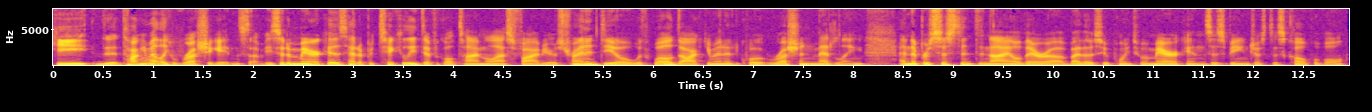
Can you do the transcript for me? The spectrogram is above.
he the, talking about like RussiaGate and stuff. He said America has had a particularly difficult time the last five years trying to deal with well documented quote Russian meddling and the persistent denial thereof by those who point to Americans as being just as culpable.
